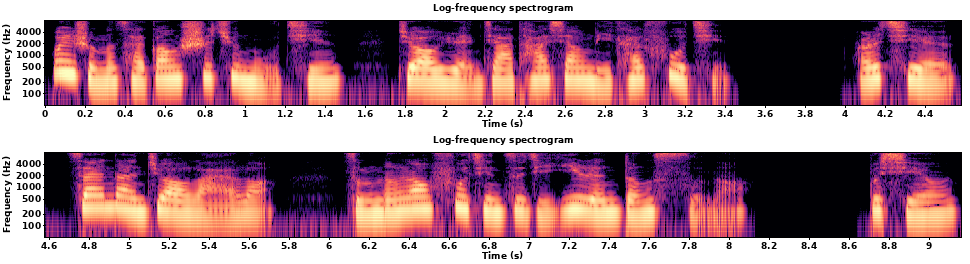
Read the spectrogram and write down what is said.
为什么才刚失去母亲，就要远嫁他乡，离开父亲，而且灾难就要来了，怎么能让父亲自己一人等死呢？不行，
